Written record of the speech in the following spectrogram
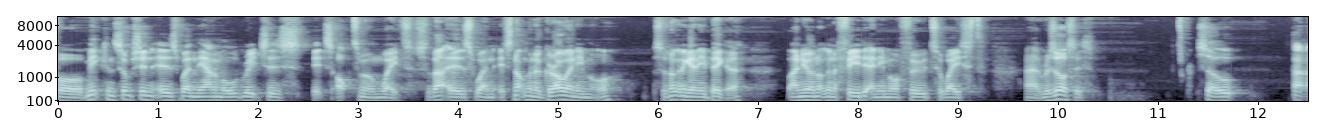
for meat consumption is when the animal reaches its optimum weight. So that is when it's not going to grow anymore, so it's not going to get any bigger, and you're not going to feed it any more food to waste uh, resources. So that,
